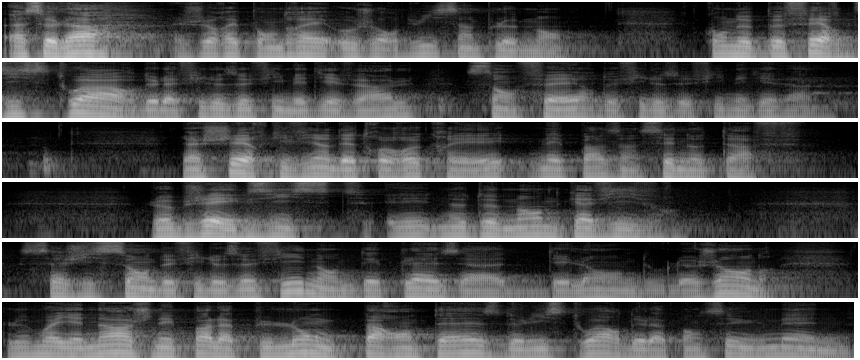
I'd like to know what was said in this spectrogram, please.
À cela, je répondrai aujourd'hui simplement qu'on ne peut faire d'histoire de la philosophie médiévale sans faire de philosophie médiévale. La chair qui vient d'être recréée n'est pas un cénotaphe, L'objet existe et ne demande qu'à vivre. S'agissant de philosophie, n'en déplaise à Deslandes ou Legendre, le Moyen Âge n'est pas la plus longue parenthèse de l'histoire de la pensée humaine.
